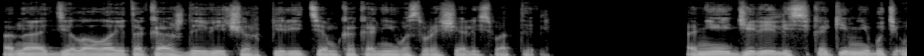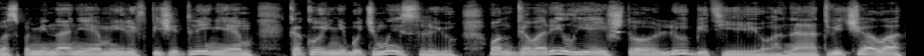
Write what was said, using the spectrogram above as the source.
Она делала это каждый вечер перед тем, как они возвращались в отель. Они делились каким-нибудь воспоминанием или впечатлением, какой-нибудь мыслью. Он говорил ей, что любит ее. Она отвечала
